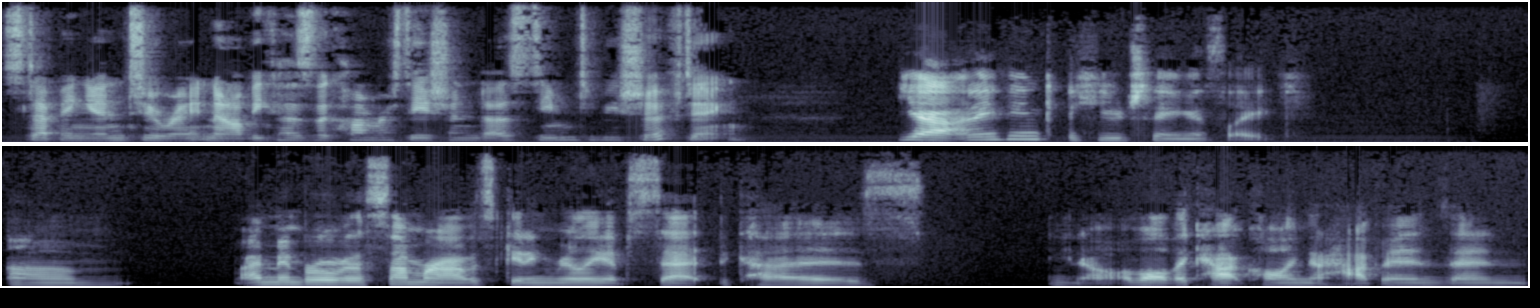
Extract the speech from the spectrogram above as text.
stepping into right now because the conversation does seem to be shifting. Yeah, and I think a huge thing is like um I remember over the summer I was getting really upset because you know, of all the cat calling that happens and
